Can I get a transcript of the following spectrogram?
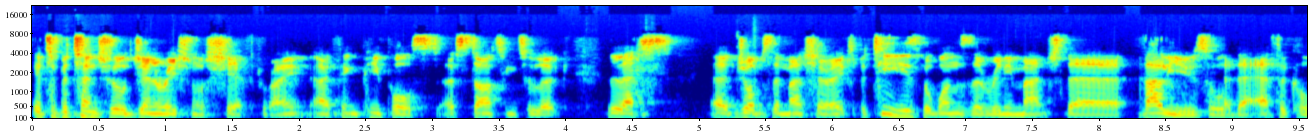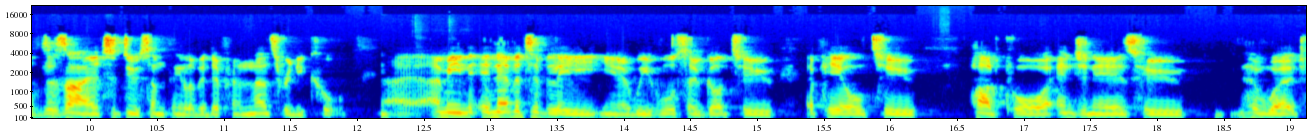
it's a potential generational shift, right? I think people are starting to look less uh, jobs that match their expertise, but ones that really match their values or their ethical desire to do something a little bit different. And that's really cool. Uh, I mean, inevitably, you know, we've also got to appeal to hardcore engineers who have worked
